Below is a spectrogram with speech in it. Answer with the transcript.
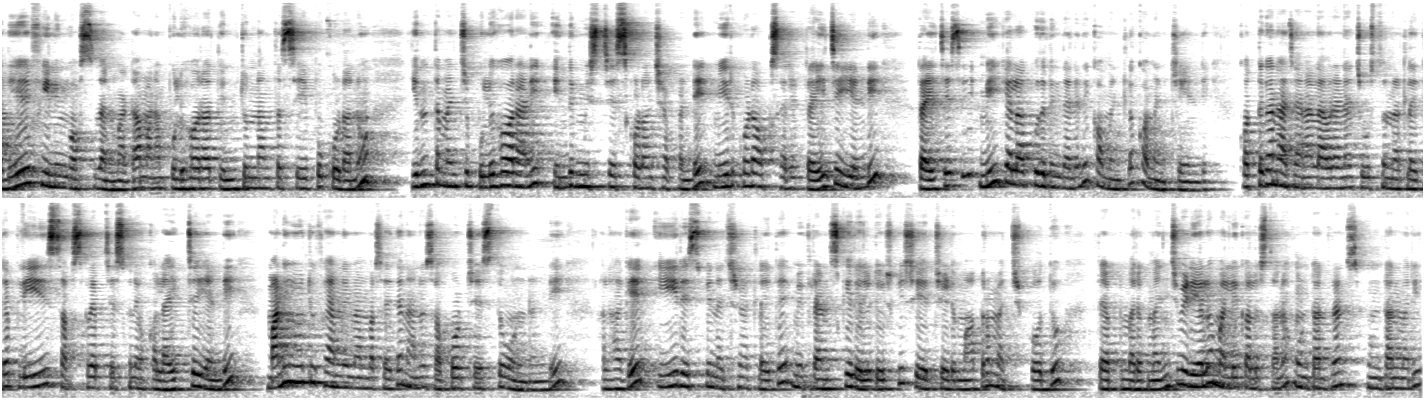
అదే ఫీలింగ్ వస్తుంది అనమాట మనం పులిహోర తింటున్నంతసేపు కూడాను. ఇంత మంచి పులిహోరని ఎందుకు మిస్ చేసుకోవడం చెప్పండి. మీరు కూడా ఒకసారి ట్రై చేయండి ట్రై చేసి మీకు ఎలా కుదిరింది అనేది కామెంట్లో కామెంట్ చేయండి. కొత్తగా నా ఛానల్ ఎవరైనా చూస్తున్నట్లయితే ప్లీజ్ సబ్స్క్రైబ్ చేసుకుని ఒక లైక్ చేయండి. మన యూట్యూబ్ ఫ్యామిలీ మెంబర్స్ అయితే నన్ను సపోర్ట్ చేస్తూ ఉండండి. అలాగే ఈ రెసిపీ నచ్చినట్లయితే మీ ఫ్రెండ్స్కి రిలేటివ్స్కి షేర్ చేయడం మాత్రం మర్చిపోవద్దు. రేపటి మరొక మంచి వీడియోలో మళ్ళీ కలుస్తాను. ఉంటాను ఫ్రెండ్స్. ఉంటాను మరి.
